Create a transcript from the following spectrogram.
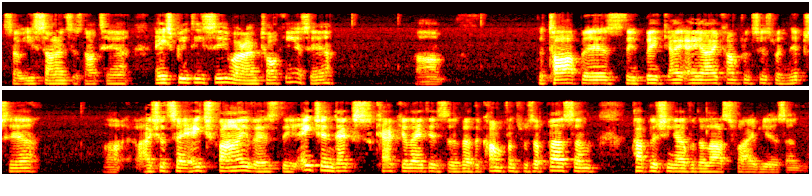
so eScience is not here. HPDC, where I'm talking, is here. Um, the top is the big AI conferences with NIPS here. Uh, I should say H5 is the H index calculated so that the conference was a person publishing over the last five years only.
